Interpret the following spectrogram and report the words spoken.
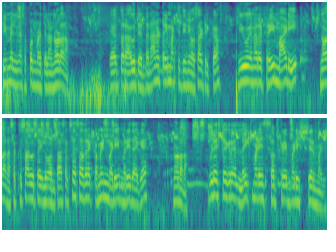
ಫೀಮೇಲ್ ಇನ್ನೂ ಸಪೋರ್ಟ್ ಮಾಡ್ತಿಲ್ಲ. ನೋಡೋಣ. ಯಾವ ಥರ ಆಗುತ್ತೆ ಅಂತ. ನಾನು ಟ್ರೈ ಮಾಡ್ತಿದ್ದೀನಿ ಹೊಸ ಟ್ರಿಕ್ ನೀವು ಏನಾರು ಟ್ರೈ ಮಾಡಿ. ನೋಡೋಣ. ಸಕ್ಸಸ್ ಆಗುತ್ತಾ ಇಲ್ವೋ ಅಂತ. ಸಕ್ಸಸ್ ಆದರೆ ಕಮೆಂಟ್ ಮಾಡಿ. ಮರಿದಾಗೆ ನೋಡೋಣ. ವಿಡಿಯೋ ಇಷ್ಟ ಲೈಕ್ ಮಾಡಿ ಸಬ್ಸ್ಕ್ರೈಬ್ ಮಾಡಿ ಶೇರ್ ಮಾಡಿ.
